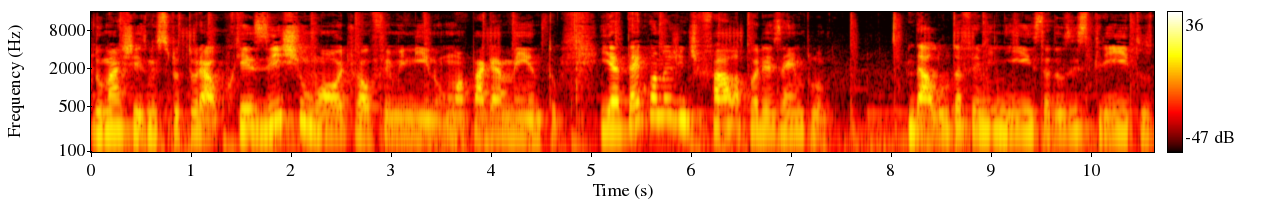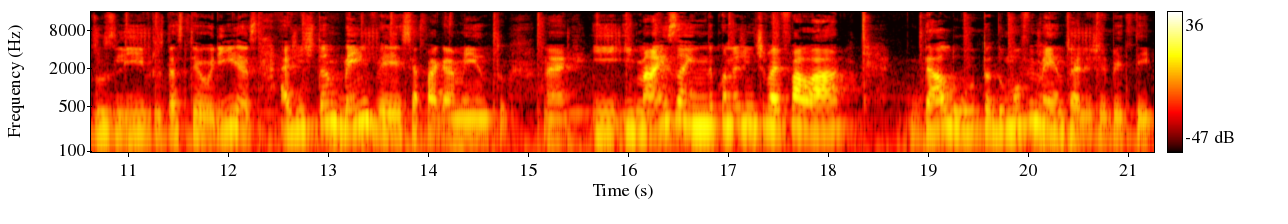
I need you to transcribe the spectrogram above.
do machismo estrutural, porque existe um ódio ao feminino, um apagamento. E até quando a gente fala, por exemplo, da luta feminista, dos escritos, dos livros, das teorias, a gente também vê esse apagamento, né? E, e mais ainda quando a gente vai falar da luta do movimento LGBT.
